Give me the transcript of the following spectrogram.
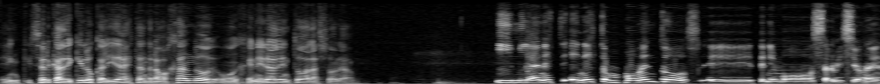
en, cerca de qué localidades están trabajando o en general en toda la zona? Y mira, en, este, estos momentos eh, tenemos servicios en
